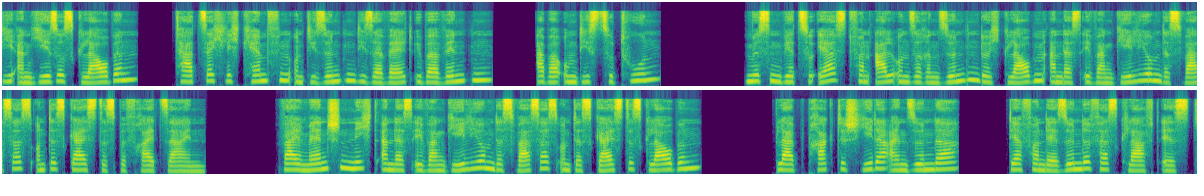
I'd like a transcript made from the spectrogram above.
die an Jesus glauben, tatsächlich kämpfen und die Sünden dieser Welt überwinden, aber um dies zu tun, müssen wir zuerst von all unseren Sünden durch Glauben an das Evangelium des Wassers und des Geistes befreit sein. Weil Menschen nicht an das Evangelium des Wassers und des Geistes glauben, bleibt praktisch jeder ein Sünder, der von der Sünde versklavt ist.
